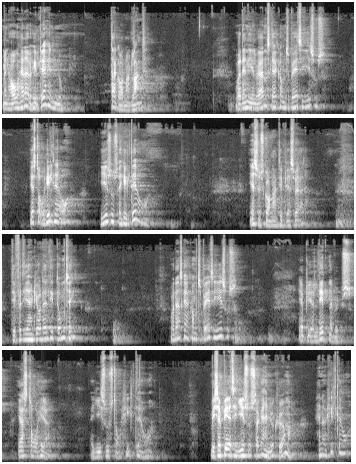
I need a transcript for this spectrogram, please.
Men hov, han er jo helt derhen nu. Der er godt nok langt. Hvordan i alverden skal jeg komme tilbage til Jesus? Jeg står helt herover. Jesus er helt derover. Jeg synes godt nok, det bliver svært. Det er fordi, jeg har gjort alle de dumme ting. Hvordan skal jeg komme tilbage til Jesus? Jeg bliver lidt nervøs. Jeg står her, og Jesus står helt derovre. Hvis jeg beder til Jesus, så kan han jo ikke høre mig. Han er jo helt derovre.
